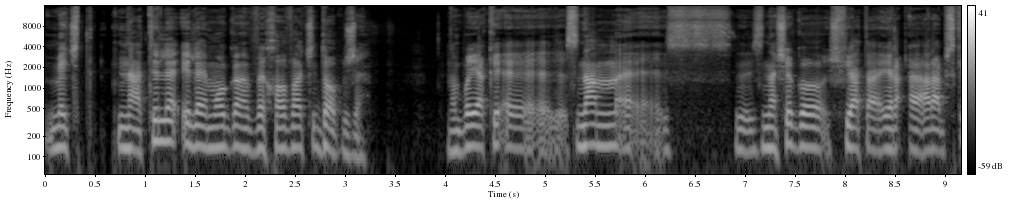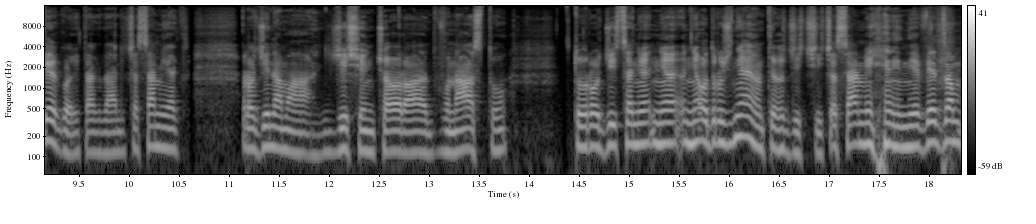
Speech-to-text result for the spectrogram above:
mieć na tyle, ile mogą wychować dobrze. No bo jak e, znam e, z, z naszego świata ara- arabskiego i tak dalej, czasami jak rodzina ma 10, 12, to rodzice nie, nie, nie odróżniają tych dzieci. Czasami nie wiedzą,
